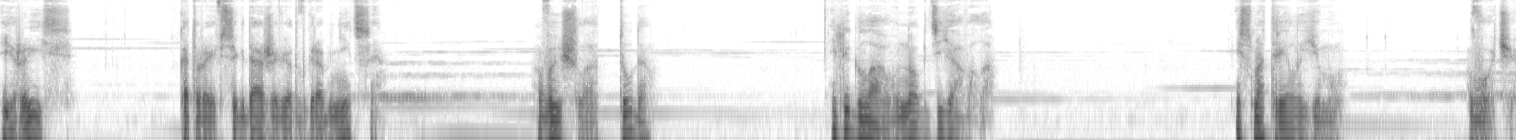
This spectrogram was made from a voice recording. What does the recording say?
И рысь, которая всегда живет в гробнице, вышла оттуда — и легла у ног дьявола и смотрела ему в очи.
